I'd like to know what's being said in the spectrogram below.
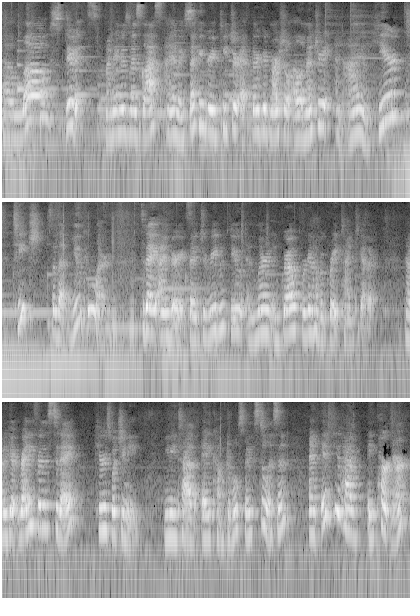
Hello, students. My name is Ms. Glass. I am a second grade teacher at Thurgood Marshall Elementary, and I am here to teach so that you can learn. Today, I am very excited to read with you and learn and grow. We're going to have a great time together. Now, to get ready for this today, here's what you need. You need to have a comfortable space to listen, and if you have a partner,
